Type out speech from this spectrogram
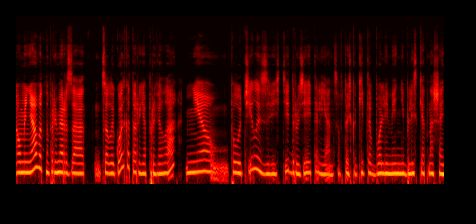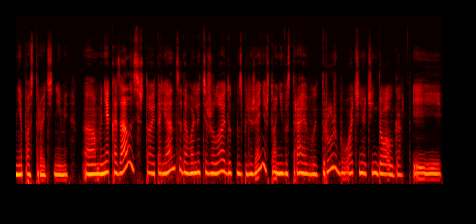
А у меня вот, например, за целый год, который я провела, не получилось завести друзей итальянцев, то есть какие-то более-менее близкие отношения построить с ними. А, мне казалось, что итальянцы довольно тяжело идут на сближение, что они выстраивают дружбу очень-очень долго. И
